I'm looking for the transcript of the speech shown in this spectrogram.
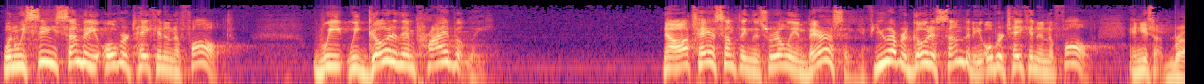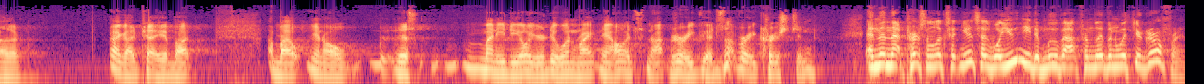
when we see somebody overtaken in a fault, we, we go to them privately. Now, I'll tell you something that's really embarrassing. If you ever go to somebody overtaken in a fault and you say, brother, I got to tell you about, about, you know, this money deal you're doing right now. It's not very good. It's not very Christian. And then that person looks at you and says, well, you need to move out from living with your girlfriend.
